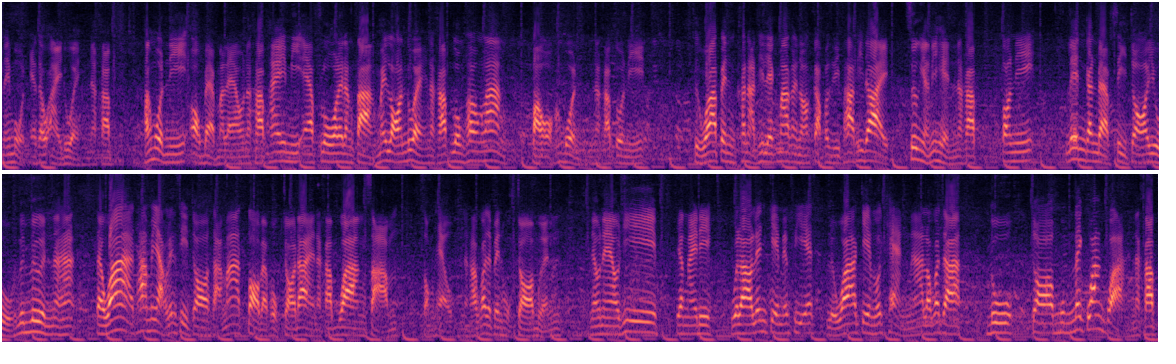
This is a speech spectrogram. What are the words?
ในโหมด SLI ด้วยนะครับ ทั้งหมดนี้ออกแบบมาแล้วนะครับ ให้มี Airflow อะไรต่างๆ ไม่ร้อนด้วยนะครับลมเข้าข้างล่างเป่าออกข้างบนนะครับ ตัวนี้ถือว่าเป็นขนาดที่เล็กมากเลยเนาะกับประสิทธิภาพที่ได้ ซึ่งอย่างที่เห็นนะครับ ตอนนี้เล่นกันแบบ 4 จออยู่ลื่นๆนะฮะแต่ว่าถ้าไม่อยากเล่น 4 จอสามารถต่อแบบ 6 จอได้นะครับ วาง 3 2 แถวนะครับ ก็จะเป็น 6 จอเหมือนแนวๆที่ยังไงดีเวลาเล่นเกม FPS หรือว่าเกมรถแข่งนะเราก็จะดูจอมุมได้กว้างกว่านะครับ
